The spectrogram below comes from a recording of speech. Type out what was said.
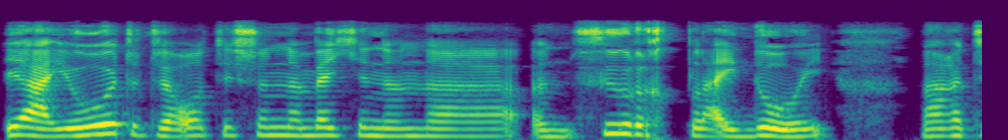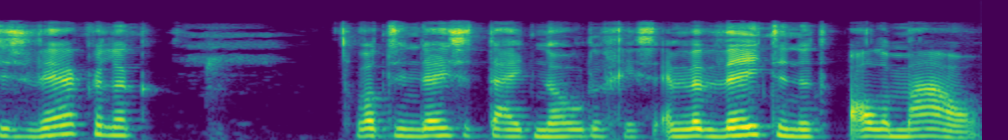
ja, je hoort het wel. Het is een, een beetje een, uh, een vurig pleidooi. Maar het is werkelijk wat in deze tijd nodig is. En we weten het allemaal.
